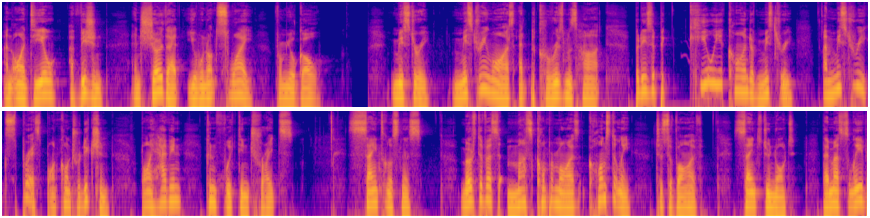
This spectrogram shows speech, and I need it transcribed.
an ideal, a vision, and show that you will not sway from your goal. Mystery. Mystery lies at the charisma's heart, but is a peculiar kind of mystery, a mystery expressed by contradiction, by having conflicting traits. Saintlessness. Most of us must compromise constantly to survive. Saints do not. They must live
